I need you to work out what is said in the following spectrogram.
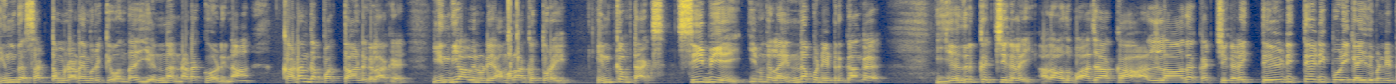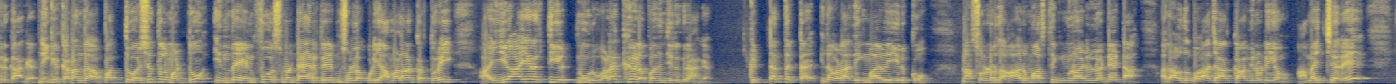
இந்த சட்டம் நடைமுறைக்கு வந்தால் என்ன நடக்கும் அப்படின்னா கடந்த பத்து ஆண்டுகளாக இந்தியாவினுடைய அமலாக்கத்துறை இன்கம் டேக்ஸ் சிபிஐ இவங்கெல்லாம் என்ன பண்ணிட்டு இருக்காங்க எதிர்க்கட்சிகளை அதாவது பாஜக அல்லாத கட்சிகளை தேடி தேடி போய் கைது பண்ணிட்டு இருக்காங்க நீங்க கடந்த பத்து வருஷத்துல மட்டும் இந்த என்போர்ஸ்மெண்ட் டைரக்டரேட் சொல்லக்கூடிய அமலாக்கத்துறை ஐயாயிரத்தி எட்நூறு வழக்குகளை பதிஞ்சிருக்கிறாங்க. கிட்டத்தட்ட இதை விட அதிகமாகவே இருக்கும். நான் சொல்றது ஆறு மாசத்துக்கு முன்னாடி உள்ள டேட்டா அதாவது பாஜகவினுடைய அமைச்சரே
